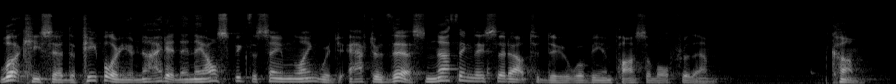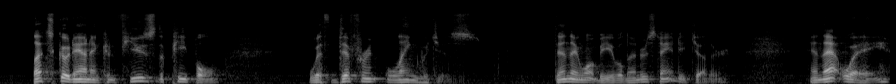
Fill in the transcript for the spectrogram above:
Look, he said, the people are united and they all speak the same language. After this, nothing they set out to do will be impossible for them. Come, let's go down and confuse the people with different languages. Then they won't be able to understand each other. And that way,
